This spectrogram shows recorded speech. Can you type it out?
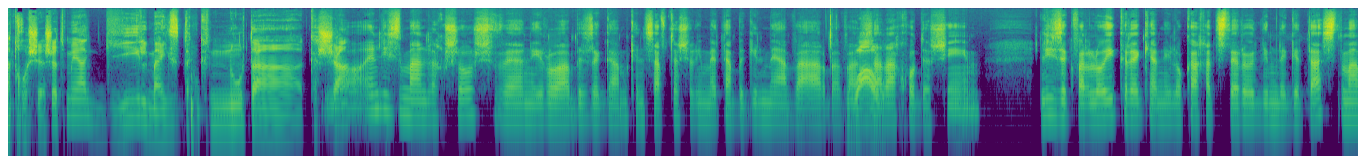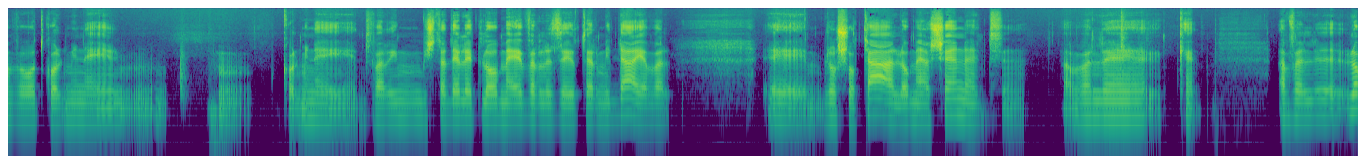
את חוששת מהגיל, מההזדקנות הקשה? לא, אין לי זמן לחשוש, ואני רואה בזה גם כן, סבתא שלי מתה בגיל 104 וואו. ועשרה חודשים. לי זה כבר לא יקרה, כי אני לוקחת סטרואידים נגד אסתמה ועוד כל מיני, כל מיני דברים, משתדלת לא מעבר לזה יותר מדי, אבל אה, לא שותה, לא מעשנת, אבל אה, כן, אבל אה, לא,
